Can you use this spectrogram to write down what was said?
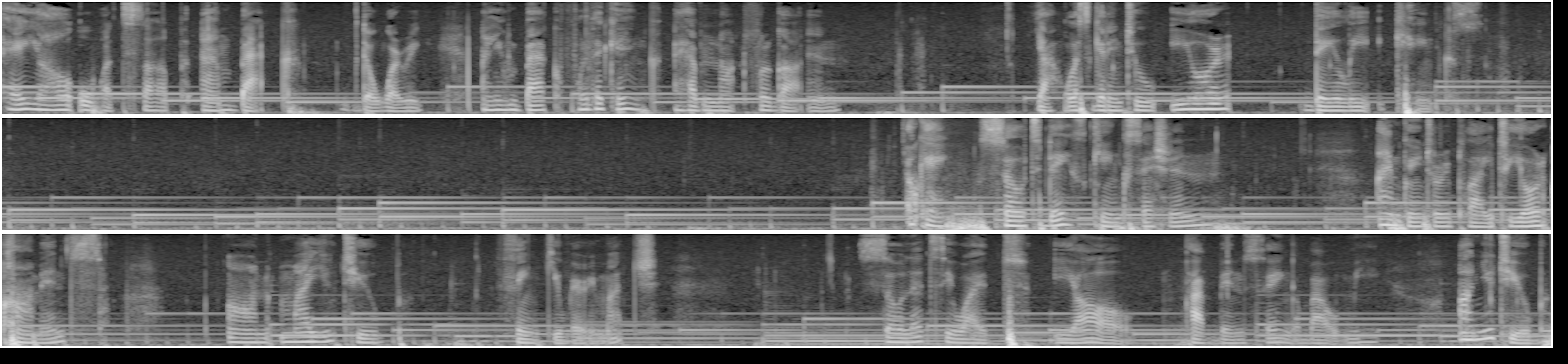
Hey y'all, what's up? I'm back. Don't worry, I am back for the kink. I have not forgotten. Yeah, let's get into your daily kinks. Okay, so today's kink session I'm going to reply to your comments on my YouTube. Thank you very much. So let's see what y'all have been saying about me on YouTube.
